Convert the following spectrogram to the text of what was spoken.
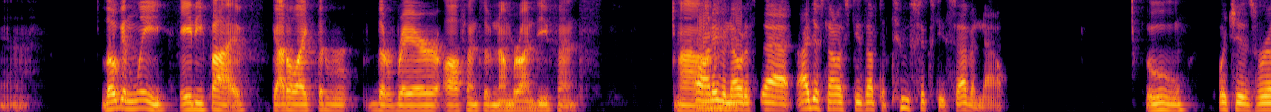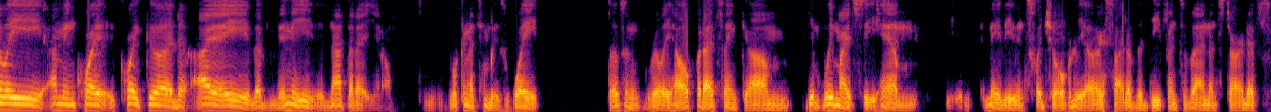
Yeah. Logan Lee, 85. Gotta like the the rare offensive number on defense. Um, oh, I don't even notice that. I just noticed he's up to 267 now, Ooh, which is really, I mean, quite quite good. I, the, I mean, not that I, you know, looking at somebody's weight doesn't really help, but I think um, we might see him maybe even switch over to the other side of the defensive end and start if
